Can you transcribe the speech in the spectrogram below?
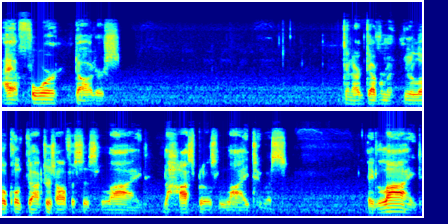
I have four daughters. And our government, your local doctor's offices lied. The hospitals lied to us. They lied.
